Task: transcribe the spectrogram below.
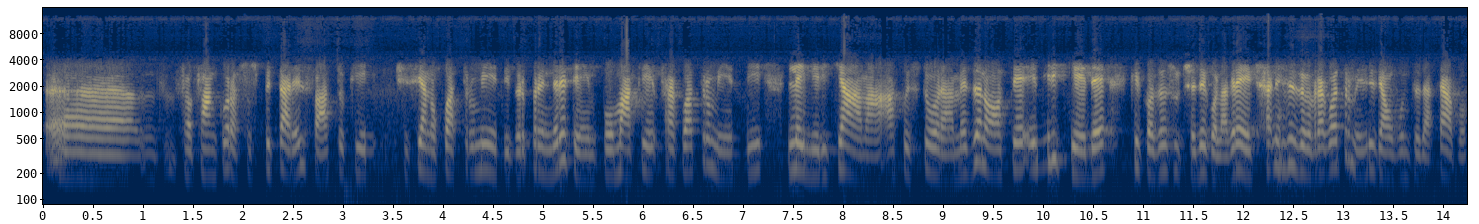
fa, fa ancora sospettare il fatto che ci siano quattro mesi per prendere tempo, ma che fra quattro mesi lei mi richiama a quest'ora a mezzanotte e mi richiede che cosa succede con la Grecia, nel senso che fra quattro mesi siamo punto da capo.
